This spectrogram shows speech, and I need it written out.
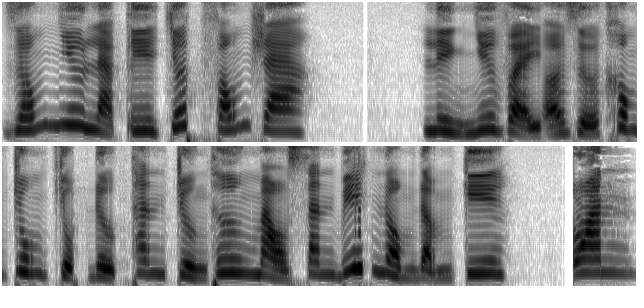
giống như là tia chớp phóng ra. Liền như vậy ở giữa không trung chụp được thanh trường thương màu xanh biếc nồng đậm kia. Oanh!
